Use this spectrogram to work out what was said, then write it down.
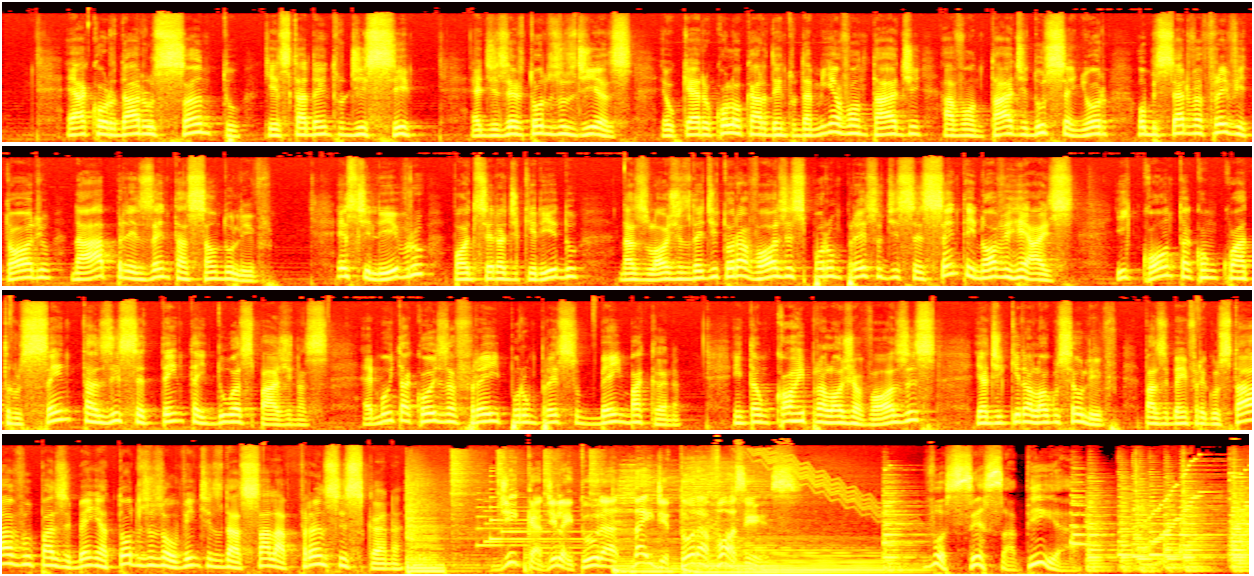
É acordar o santo que está dentro de si. É dizer todos os dias: Eu quero colocar dentro da minha vontade a vontade do Senhor, observa Frei Vitório na apresentação do livro. Este livro pode ser adquirido nas lojas da editora Vozes por um preço de R$ 69,00 e conta com 472 páginas. É muita coisa, Frei, por um preço bem bacana. Então corre para a loja Vozes e adquira logo o seu livro. Paz e bem, Frei Gustavo, paz e bem a todos os ouvintes da Sala Franciscana. Dica de leitura da editora Vozes. Você sabia?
